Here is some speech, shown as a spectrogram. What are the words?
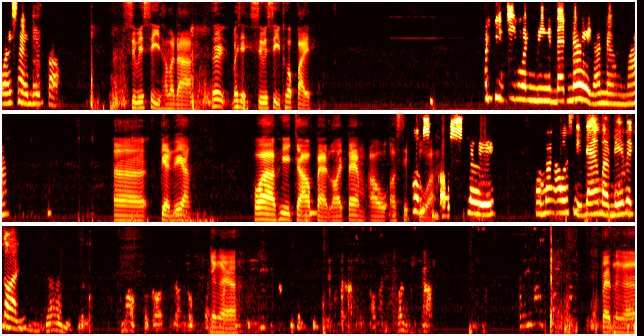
ว่าใช่หรือเปล่า CVC ธรรมดาเฮ้ยไม่ใช่ CVC ทั่วไปเพราะจริงๆมันมีแบนเนอร์อีกอันหนึ่งนะ เอ่อเปลี่ยนหรือยัง เพราะว่าพี่จะเอา800แต้มเอาเอา10ผมตัวเลยผมมันเอาสีแดงแบบนี้ไปก่อน ยังไงอะแป๊บหนึ่งนะ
